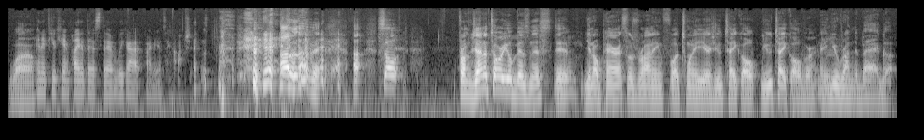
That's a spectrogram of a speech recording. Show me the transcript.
Wow. And if you can't play this, then we got financing options. I love it. Uh, so from janitorial business that mm-hmm. you know parents was running for 20 years, you take over, you take over, mm-hmm. and you run the bag up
